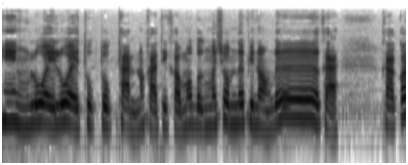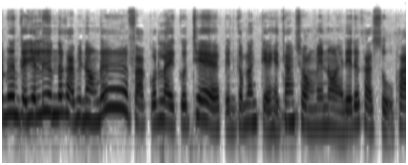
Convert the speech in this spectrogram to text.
เฮงรวยรวยทุกๆท่านเนาะค่ะที่เขามาเบิ่งมาชมเด้อพี่น้องเด้อค่ะ ค่ะก่อนอื่นก็อย่าลืมนะคะพี่น้องเด้อฝากกดไลค์กดแชร์เป็นกำลังใจให้ทางช่องหน่อยๆเด้อค่ะสุภา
